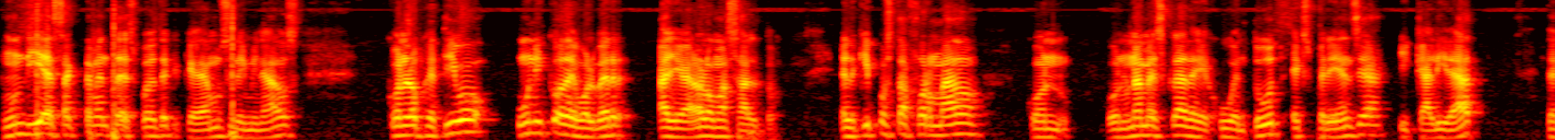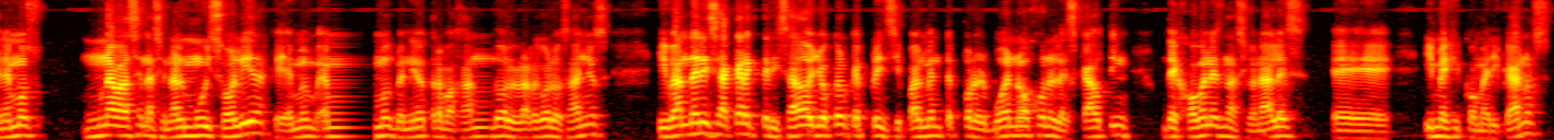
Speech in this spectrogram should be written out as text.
un día exactamente después de que quedamos eliminados, con el objetivo único de volver a llegar a lo más alto. El equipo está formado con, una mezcla de juventud, experiencia y calidad. Tenemos una base nacional muy sólida que hemos, venido trabajando a lo largo de los años. Iván Denis se ha caracterizado, yo creo que principalmente por el buen ojo en el scouting de jóvenes nacionales eh, y mexicoamericanos.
